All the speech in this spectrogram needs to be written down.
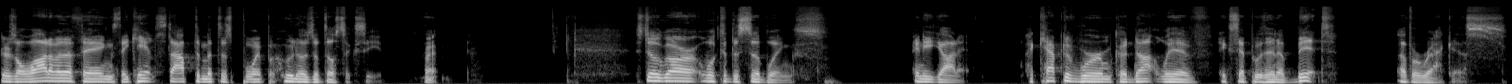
there's a lot of other things. They can't stop them at this point, but who knows if they'll succeed. Right. Stilgar looked at the siblings and he got it. A captive worm could not live except within a bit of Arrakis.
